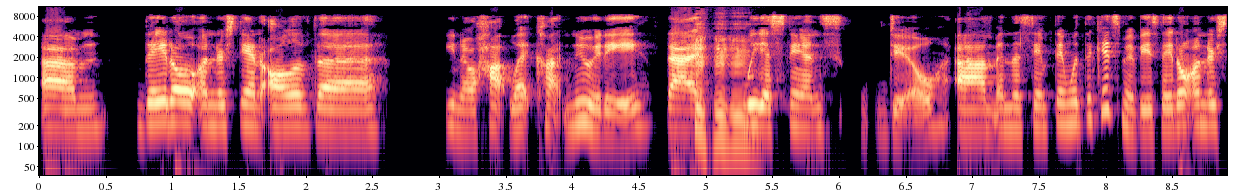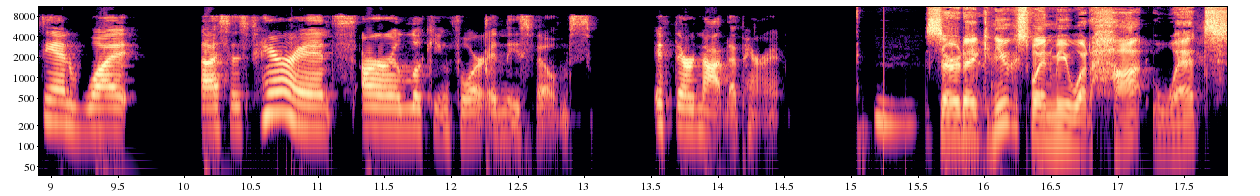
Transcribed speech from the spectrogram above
um, they don't understand all of the you know hot wet continuity that we as fans do um, and the same thing with the kids movies they don't understand what us as parents are looking for in these films if they're not a parent Sarah Day, can you explain to me what hot wet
